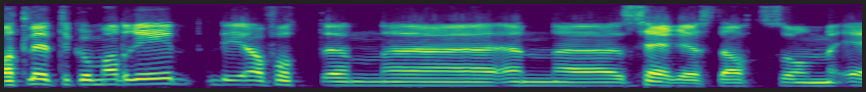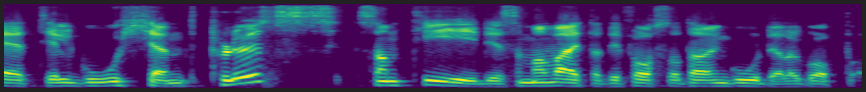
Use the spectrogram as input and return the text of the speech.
Atletico Madrid de har fått en, en seriestart som er til godkjent pluss, samtidig som man vet at de fortsatt har en god del å gå på.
